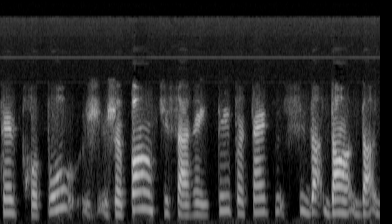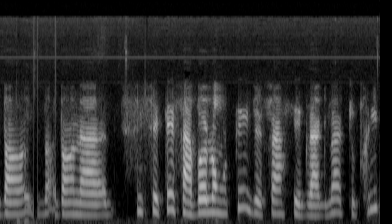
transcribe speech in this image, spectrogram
tels propos, je, pense que ça aurait été peut-être si dans, dans, dans la si c'était sa volonté de faire ces blagues-là à tout prix,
